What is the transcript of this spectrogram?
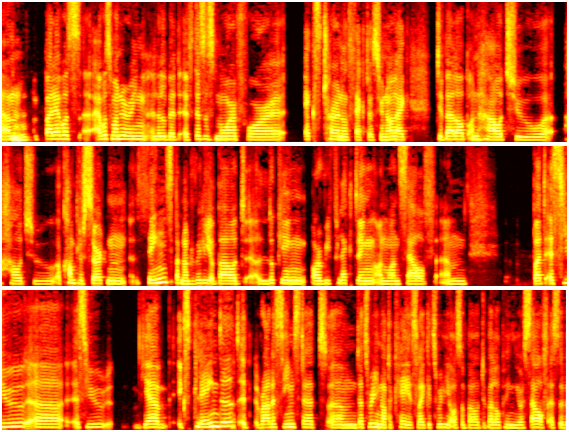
Um, mm-hmm. But I was I was wondering a little bit if this is more for external factors, you know, like develop on how to how to accomplish certain things, but not really about uh, looking or reflecting on oneself. Um, but as you uh, as you yeah explained it. It rather seems that um, that's really not the case. Like it's really also about developing yourself as a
